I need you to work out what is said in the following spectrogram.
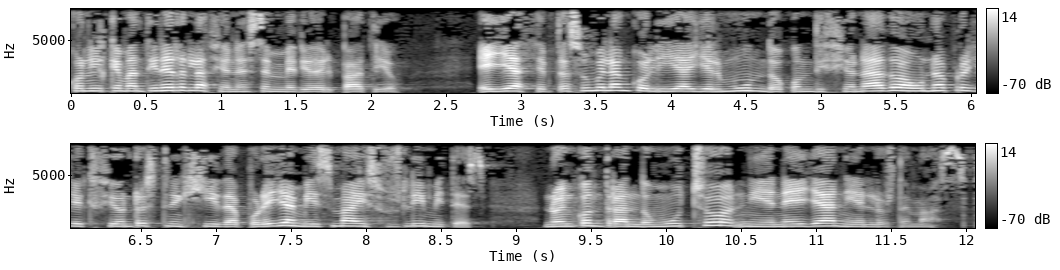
con el que mantiene relaciones en medio del patio. Ella acepta su melancolía y el mundo condicionado a una proyección restringida por ella misma y sus límites, no encontrando mucho ni en ella ni en los demás.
